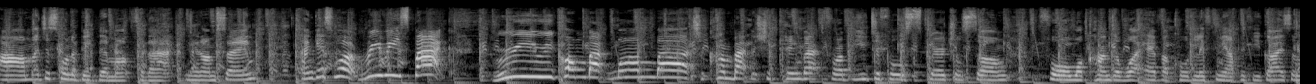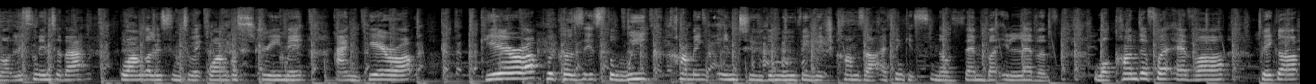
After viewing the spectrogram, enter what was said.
Um, I just want to big them up for that. You know what I'm saying? And guess what? Riri's back. Riri come back, Mamba. She come back, but she came back for a beautiful spiritual song for Wakanda, whatever, called Lift Me Up. If you guys are not listening to that, go and go listen to it, go and go stream it, and gear up. Gear up because it's the week coming into the movie, which comes out, I think it's November 11th. Wakanda Forever, big up.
